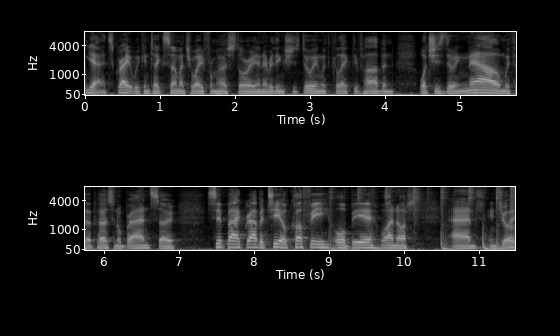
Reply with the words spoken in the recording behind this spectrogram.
yeah, it's great. We can take so much away from her story and everything she's doing with Collective Hub and what she's doing now and with her personal brand. So sit back, grab a tea or coffee or beer, why not, and enjoy.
